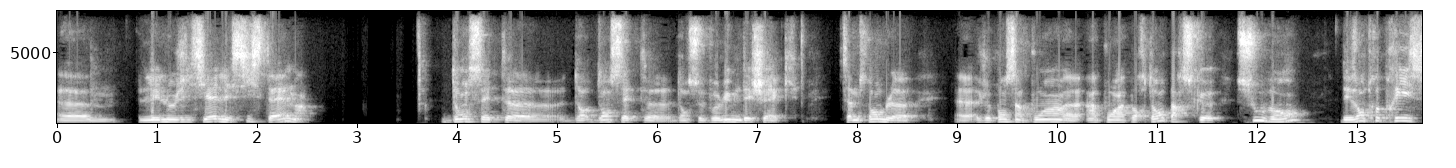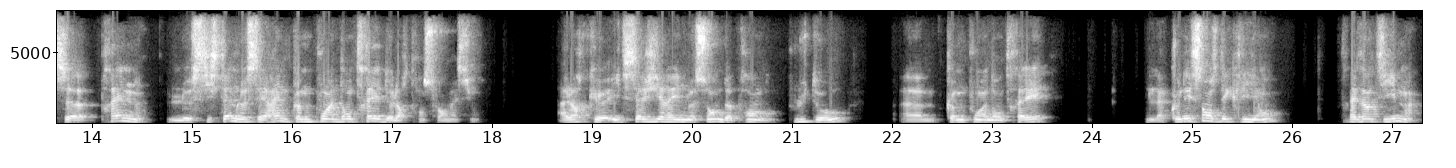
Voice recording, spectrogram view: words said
euh, les logiciels, les systèmes dans, cette, euh, dans, cette, euh, dans ce volume d'échecs. Ça me semble, euh, je pense, un point, un point important parce que souvent, des entreprises prennent le système, le CRM, comme point d'entrée de leur transformation. Alors qu'il s'agirait, il me semble, de prendre plutôt euh, comme point d'entrée la connaissance des clients, très intime,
